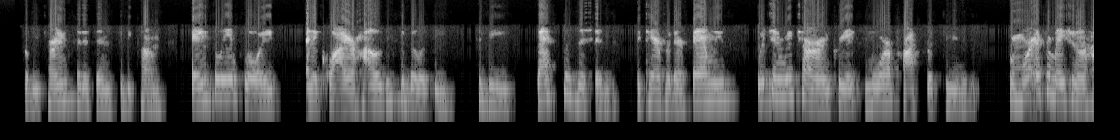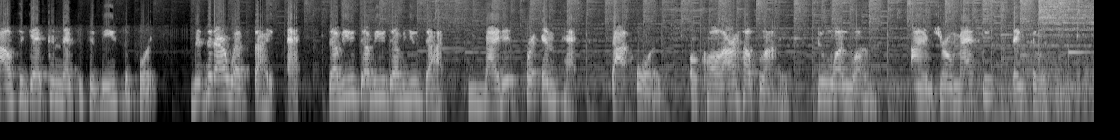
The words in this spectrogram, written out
for returning citizens to become gainfully employed and acquire housing stability to be best positioned to care for their families, which in return creates more prosperous communities. For more information on how to get connected to these supports, visit our website at www.unitedforimpact.org or call our helpline 211. I am Cheryl Mackey. Thanks for listening.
